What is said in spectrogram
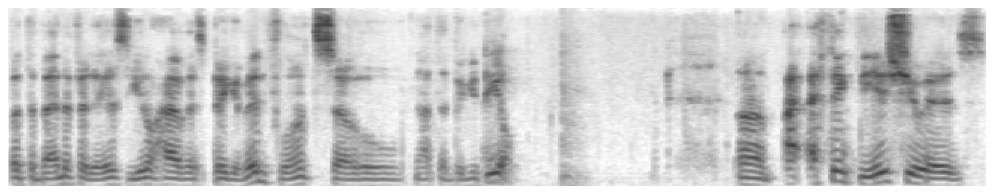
But the benefit is you don't have as big of influence, so not that big a deal. Um, I, I think the issue is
